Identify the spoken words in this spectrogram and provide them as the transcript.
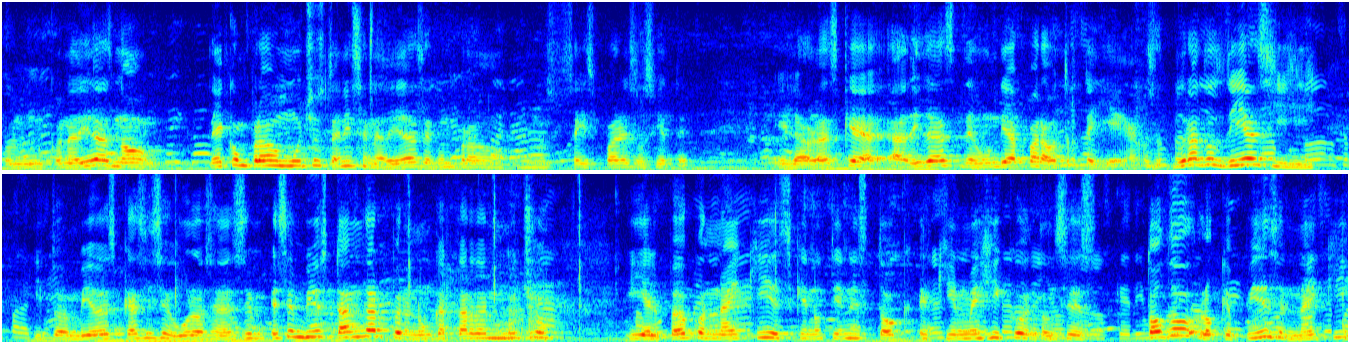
Con, con Adidas no. He comprado muchos tenis en Adidas, he comprado unos 6 pares o 7. Y la verdad es que Adidas de un día para otro te llega. O sea, dura dos días y, y tu envío es casi seguro. O sea, es, es envío estándar, pero nunca tardan mucho. Y el pedo con Nike es que no tiene stock aquí en México. Entonces, todo lo que pides en Nike,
